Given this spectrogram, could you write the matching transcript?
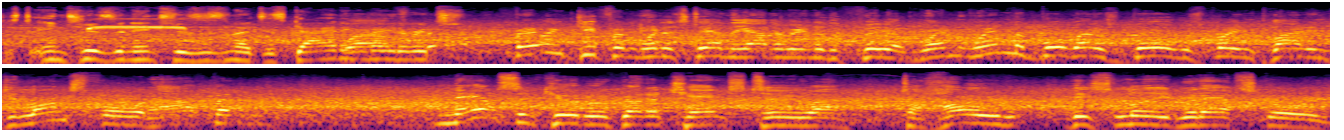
Just inches and inches, isn't it? Just gaining Well, meterage. Very different when it's down the other end of the field. When when the ball, those ball was being played in Geelong's forward half, but now St Kilda have got a chance to uh, to hold this lead without scoring.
